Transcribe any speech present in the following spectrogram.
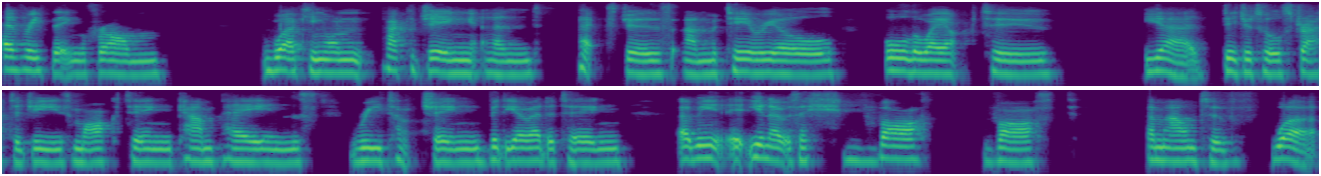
everything from working on packaging and textures and material all the way up to yeah digital strategies marketing campaigns retouching video editing. I mean it, you know it's a vast vast amount of work.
